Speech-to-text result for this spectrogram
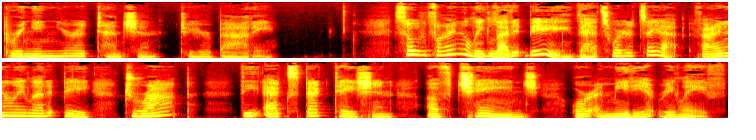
bringing your attention to your body. So finally, let it be. That's where it's at. Finally, let it be. Drop the expectation of change or immediate relief.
